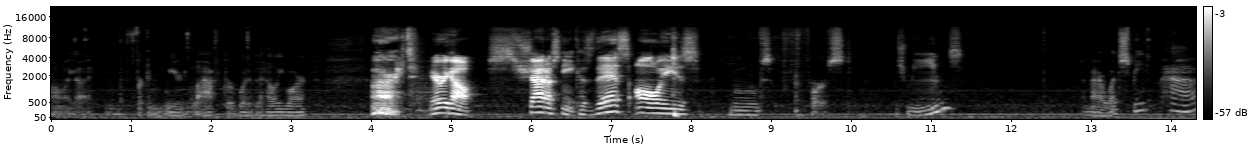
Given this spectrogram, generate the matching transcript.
Oh my god. You freaking weird laughed or whatever the hell you are. Alright, here we go. Shadow Sneak, because this always moves first. Which means, no matter what speed you have,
